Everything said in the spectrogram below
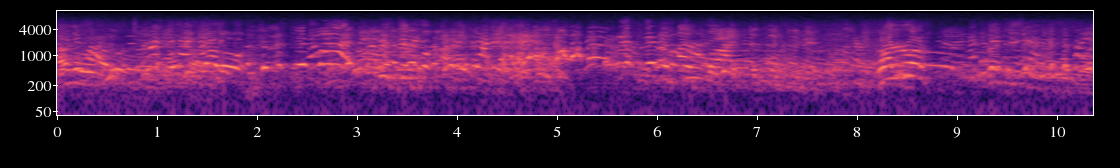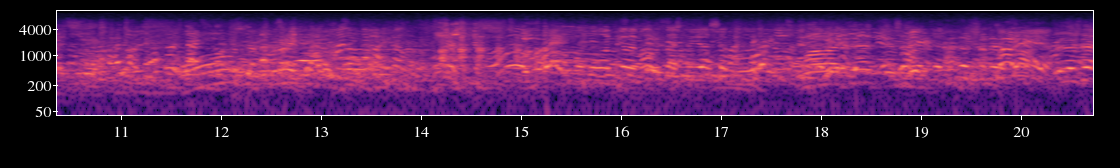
А ну, Хорош! Молодець! Подожди!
